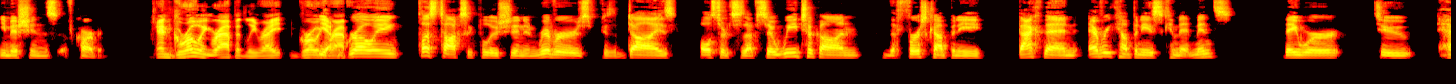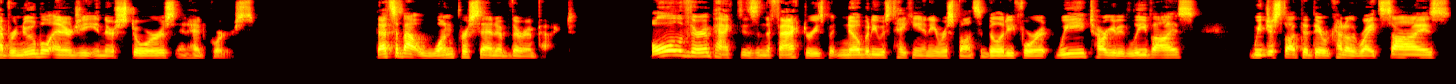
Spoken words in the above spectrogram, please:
emissions of carbon. And growing rapidly, right? Growing yeah, rapidly. growing, plus toxic pollution in rivers because of dyes, all sorts of stuff. So we took on the first company back then, every company's commitments, they were to have renewable energy in their stores and headquarters. That's about 1% of their impact. All of their impact is in the factories, but nobody was taking any responsibility for it. We targeted Levi's. We just thought that they were kind of the right size.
